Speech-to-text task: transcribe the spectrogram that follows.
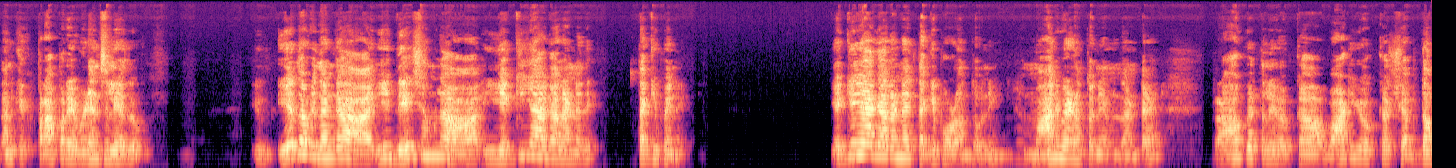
దానికి ప్రాపర్ ఎవిడెన్స్ లేదు. ఏదో విధంగా ఈ దేశంలో ఈ యజ్ఞయాగాలు అనేది తగ్గిపోయినాయి. యజ్ఞయాగాలు అనేది తగ్గిపోవడంతోని, మానవేయడంతో ఏమిందంటే రాహుకేతుల యొక్క వాటి యొక్క శబ్దం,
